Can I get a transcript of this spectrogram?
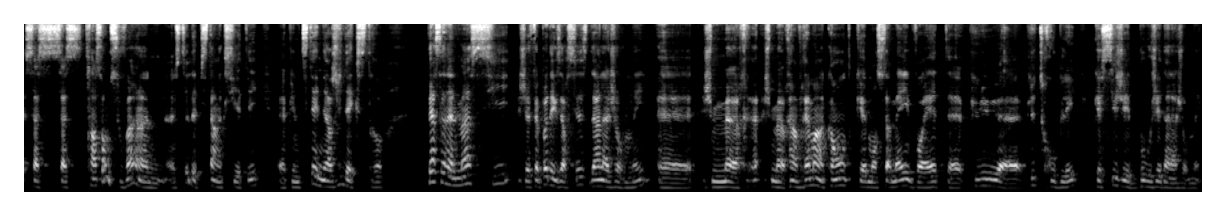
ça, ça, se transforme souvent en un style de petite anxiété, puis une petite énergie d'extra personnellement, si je ne fais pas d'exercice dans la journée, euh, je, me, rends vraiment compte que mon sommeil va être euh, plus, euh, plus troublé que si j'ai bougé dans la journée.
